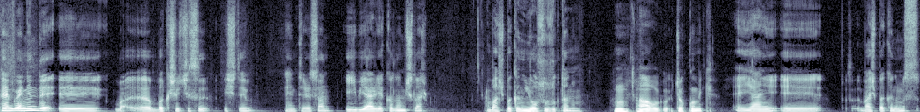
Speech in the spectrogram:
penguenin de e, bakış açısı işte enteresan iyi bir yer yakalamışlar. Başbakanın yolsuzluk tanımı. Hı, ha o çok komik. E, yani e, başbakanımız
